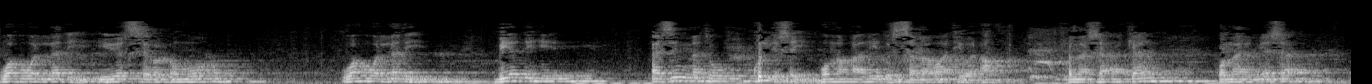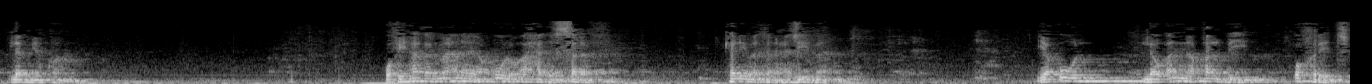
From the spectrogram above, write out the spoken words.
وهو الذي ييسر الأمور وهو الذي بيده أزمة كل شيء ومقاليد السماوات والأرض. فما شاء كان وما لم يشأ لم يكن. وفي هذا المعنى يقول أحد السلف كلمة عجيبة. يقول لو أن قلبي أخرج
